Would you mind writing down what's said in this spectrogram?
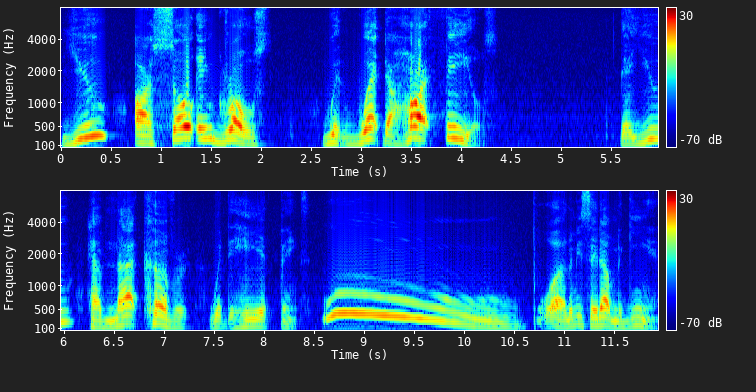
You are so engrossed with what the heart feels that you have not covered what the head thinks. Woo! Boy, let me say that one again.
